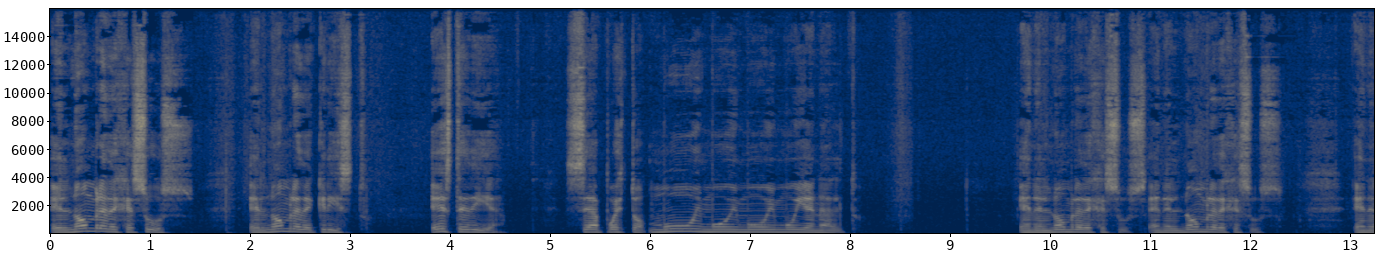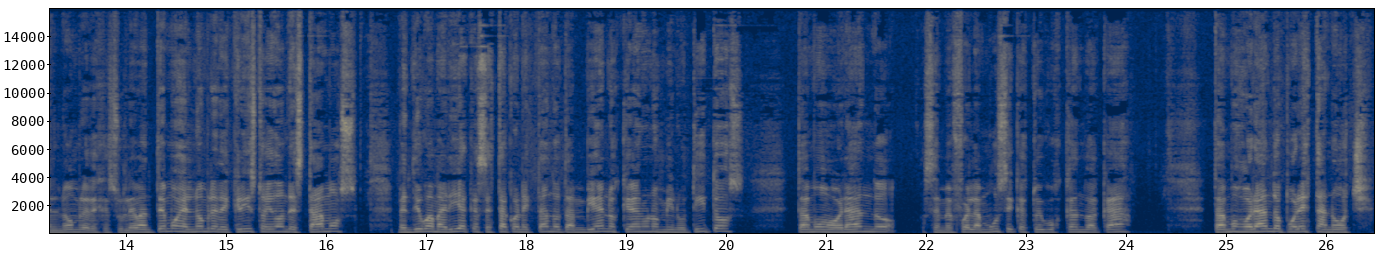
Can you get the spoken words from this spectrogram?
El nombre de Jesús, el nombre de Cristo, este día sea puesto muy, muy, muy, muy en alto. En el nombre de Jesús, en el nombre de Jesús en el nombre de Jesús. Levantemos el nombre de Cristo ahí donde estamos. Bendigo a María que se está conectando también. Nos quedan unos minutitos. Estamos orando, se me fue la música, estoy buscando acá. Estamos orando por esta noche.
